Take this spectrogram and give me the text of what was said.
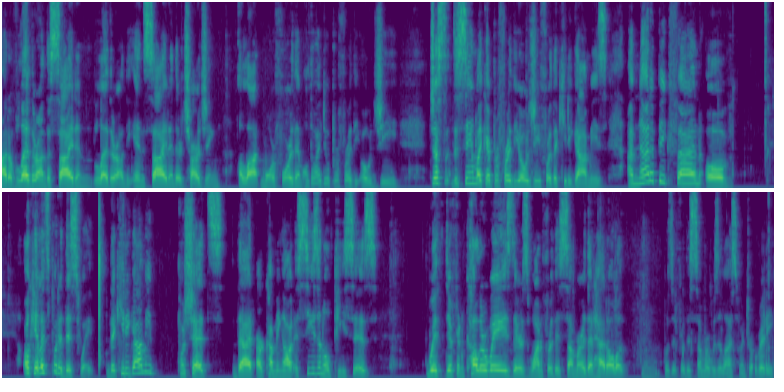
out of leather on the side and leather on the inside. And they're charging a lot more for them. Although I do prefer the OG just the same like I prefer the OG for the Kirigamis. I'm not a big fan of. Okay, let's put it this way: the Kirigami pochettes that are coming out as seasonal pieces with different colorways. There's one for this summer that had all of. Mm, was it for this summer? Was it last winter already?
